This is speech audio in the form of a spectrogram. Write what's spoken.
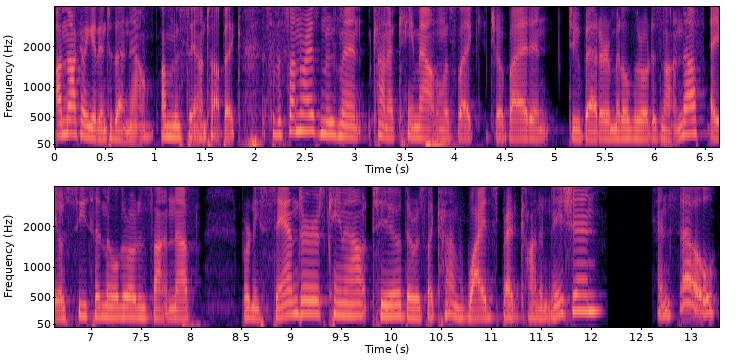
I'm not going to get into that now. I'm going to stay on topic. So the Sunrise Movement kind of came out and was like, Joe Biden, do better. Middle of the road is not enough. AOC said middle of the road is not enough. Bernie Sanders came out too. There was like kind of widespread condemnation. And so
